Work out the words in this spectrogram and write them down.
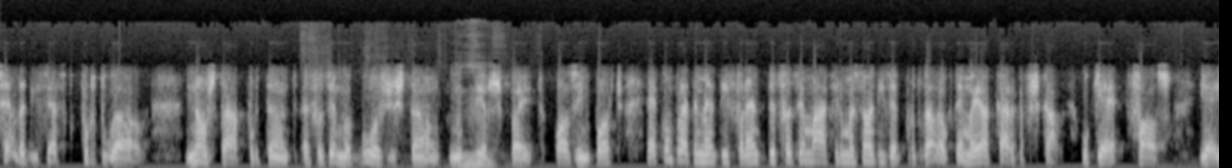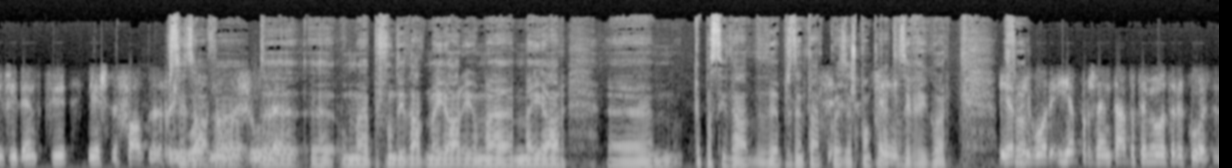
Se ela dissesse que Portugal não está, portanto, a fazer uma boa gestão no que diz respeito aos impostos, é completamente diferente de fazer uma afirmação a dizer que Portugal é o que tem maior carga fiscal, o que é falso. E é evidente que esta falta de rigor Precisava não ajuda. de uh, uma profundidade maior e uma maior capacidade de apresentar coisas concretas Sim. e rigor. E, rigor. e apresentava também outra coisa.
